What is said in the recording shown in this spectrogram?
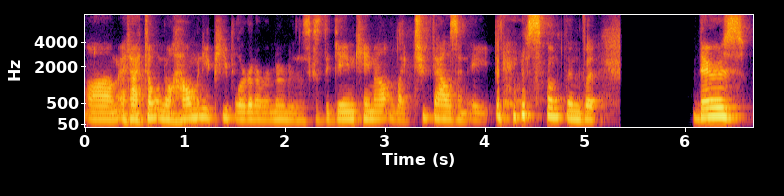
um, and I don't know how many people are going to remember this because the game came out in like 2008 or something, but there's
